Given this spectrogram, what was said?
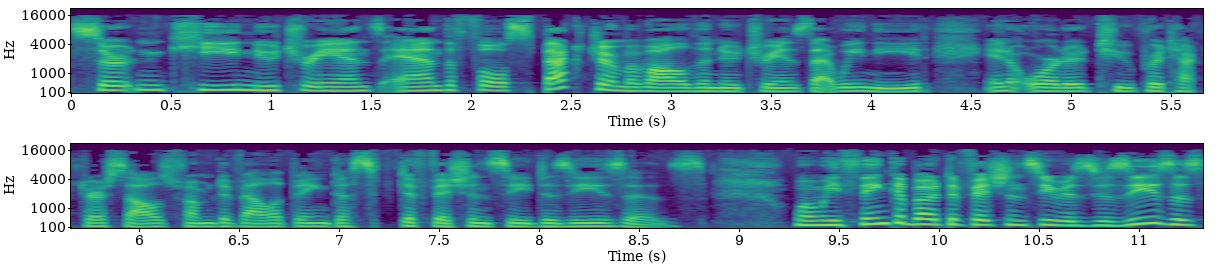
certain key nutrients and the full spectrum of all the nutrients that we need in order to protect ourselves from developing dis- deficiency diseases. When we think about deficiency diseases,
